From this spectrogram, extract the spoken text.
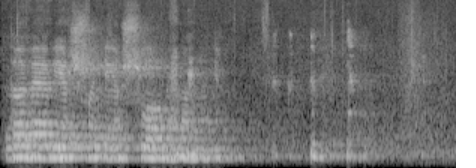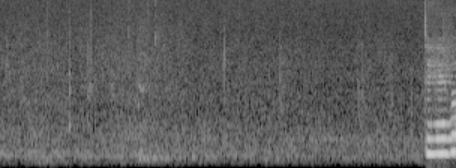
Tave viešpatie šloviname. Tėve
